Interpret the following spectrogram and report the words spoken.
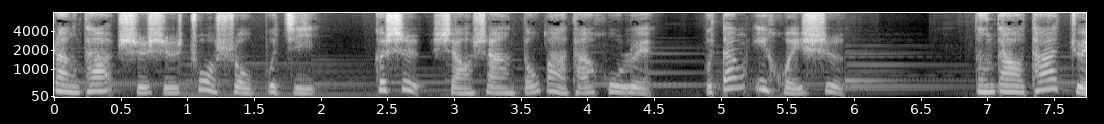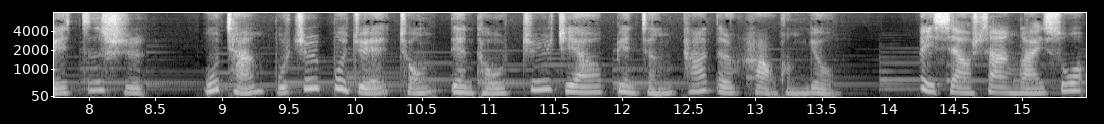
让他时时措手不及。可是小尚都把他忽略，不当一回事。等到他觉知时，无常不知不觉从点头之交变成他的好朋友。对小尚来说，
